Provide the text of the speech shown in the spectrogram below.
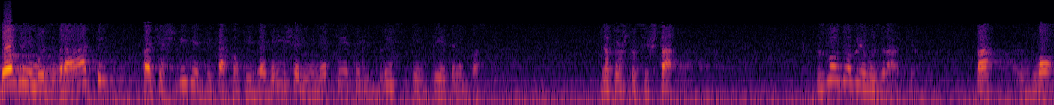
dobrim uzvrati pa ćeš vidjeti kako ti zagrišeni neprijatelj bliskim prijateljem postane. Zato što si šta? Zlo dobrim uzvratio. Pa zlo,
